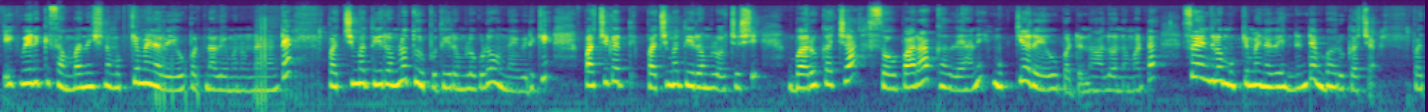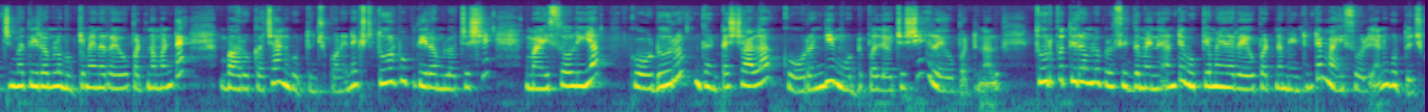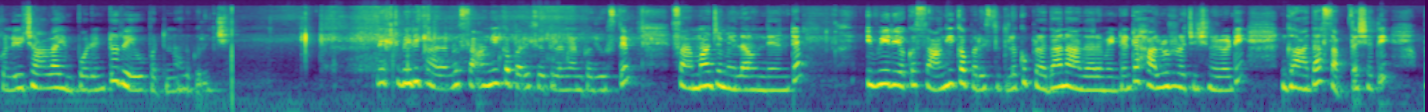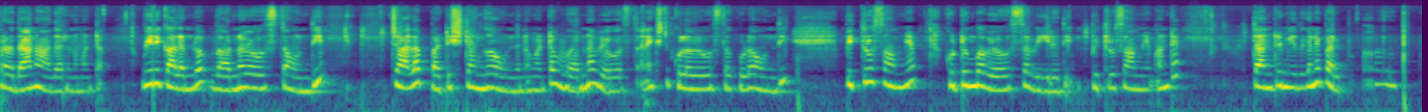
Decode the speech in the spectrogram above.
ఈ వీరికి సంబంధించిన ముఖ్యమైన రేవు పట్టణాలు ఏమైనా ఉన్నాయంటే పశ్చిమ తీరంలో తూర్పు తీరంలో కూడా ఉన్నాయి వీరికి. పచ్చిక పశ్చిమ తీరంలో వచ్చేసి బరుకచ్చ సోపారా కళ్యాణి ముఖ్య రేవు పట్టణాలు అన్నమాట. సో ఇందులో ముఖ్యమైనది ఏంటంటే బరుకచ పశ్చిమ తీరంలో ముఖ్యమైన రేవుపట్నం అంటే బారుకచ అని గుర్తుంచుకోండి. నెక్స్ట్ తూర్పు తీరంలో వచ్చేసి మైసోలియా కోడూరు ఘంటశాల కోరంగి మోటుపల్లి వచ్చేసి రేవు పట్టణాలు తూర్పు తీరంలో ప్రసిద్ధమైన అంటే ముఖ్యమైన రేవు పట్టణం ఏంటంటే మైసోలి అని గుర్తుంచుకోండి. ఇవి చాలా ఇంపార్టెంట్ రేవు పట్టణాల గురించి. నెక్స్ట్ వీరి కాలంలో సాంఘిక పరిస్థితులను కనుక చూస్తే సమాజం ఎలా ఉంది అంటే వీరి యొక్క సాంఘిక పరిస్థితులకు ప్రధాన ఆధారం ఏంటంటే హల్లుడు రచించినటువంటి గాథా సప్తశతి ప్రధాన ఆధారం అనమాట వీరి కాలంలో వర్ణ వ్యవస్థ ఉంది. చాలా పటిష్టంగా ఉందన్నమాట వర్ణ వ్యవస్థ. నెక్స్ట్ కుల వ్యవస్థ కూడా ఉంది. పితృస్వామ్యం కుటుంబ వ్యవస్థ వీరిది. పితృస్వామ్యం అంటే తండ్రి మీదుగానే పరి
